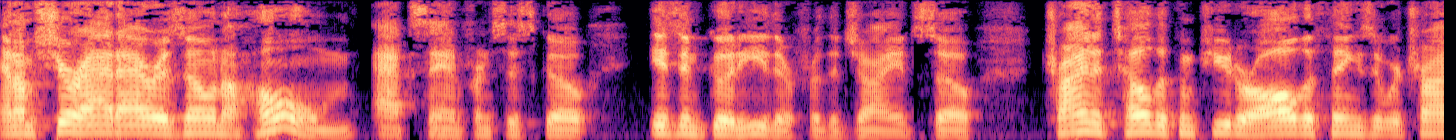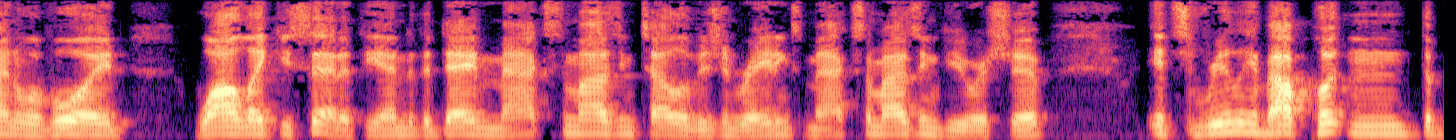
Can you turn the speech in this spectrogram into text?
And I'm sure at Arizona, home at San Francisco isn't good either for the Giants. So trying to tell the computer all the things that we're trying to avoid while, like you said, at the end of the day, maximizing television ratings, maximizing viewership. It's really about putting the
